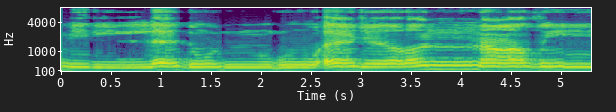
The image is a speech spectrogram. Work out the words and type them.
من لدنه أجرا عظيما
